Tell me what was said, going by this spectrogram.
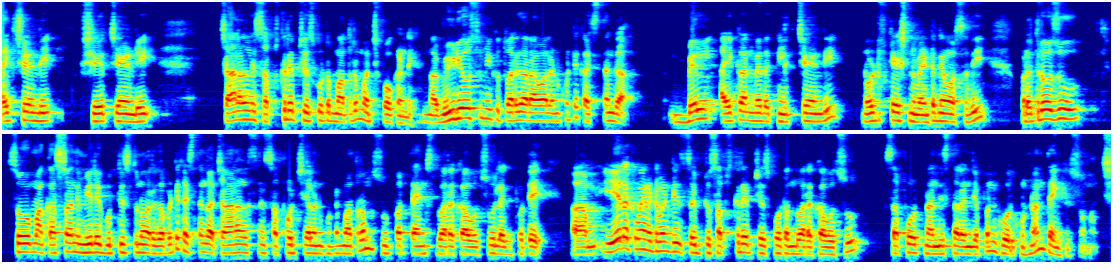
లైక్ చేయండి షేర్ చేయండి. ఛానల్ని సబ్స్క్రైబ్ చేసుకోవటం మాత్రం మర్చిపోకండి. నా వీడియోస్ మీకు త్వరగా రావాలనుకుంటే ఖచ్చితంగా బెల్ ఐకాన్ మీద క్లిక్ చేయండి. నోటిఫికేషన్ వెంటనే వస్తుంది. ప్రతిరోజు సో మా కష్టాన్ని మీరే గుర్తిస్తున్నారు కాబట్టి ఖచ్చితంగా ఛానల్స్ని సపోర్ట్ చేయాలనుకుంటే మాత్రం సూపర్ థ్యాంక్స్ ద్వారా కావచ్చు లేకపోతే ఏ రకమైనటువంటి సబ్స్క్రైబ్ చేసుకోవడం ద్వారా కావచ్చు సపోర్ట్ని అందిస్తారని చెప్పని కోరుకుంటున్నాను. థ్యాంక్ యూ సో మచ్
